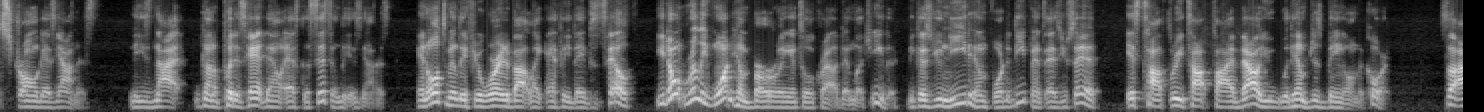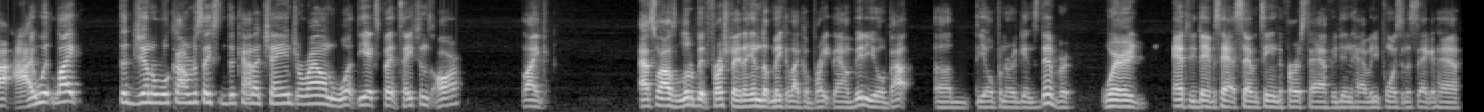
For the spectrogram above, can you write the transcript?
strong as Giannis. And he's not going to put his head down as consistently as Giannis. And ultimately, if you're worried about like Anthony Davis's health, you don't really want him burrowing into a crowd that much either, because you need him for the defense. As you said, it's top three, top five value with him just being on the court. So I, I would like the general conversation to kind of change around what the expectations are. Like, that's why I was a little bit frustrated. I ended up making like a breakdown video about uh, the opener against Denver, where Anthony Davis had 17 the first half. He didn't have any points in the second half.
